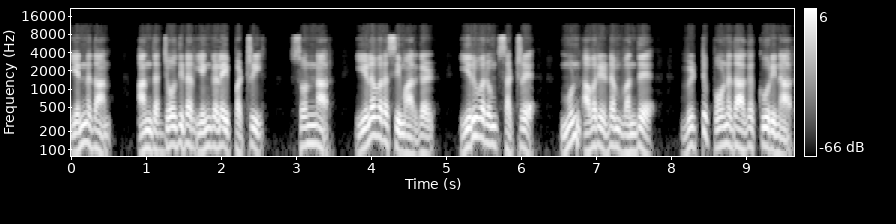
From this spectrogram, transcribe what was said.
என்னதான் அந்த ஜோதிடர் எங்களை பற்றி சொன்னார் இளவரசிமார்கள். இருவரும் சற்று முன் அவரிடம் வந்து விட்டு போனதாக கூறினார்.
